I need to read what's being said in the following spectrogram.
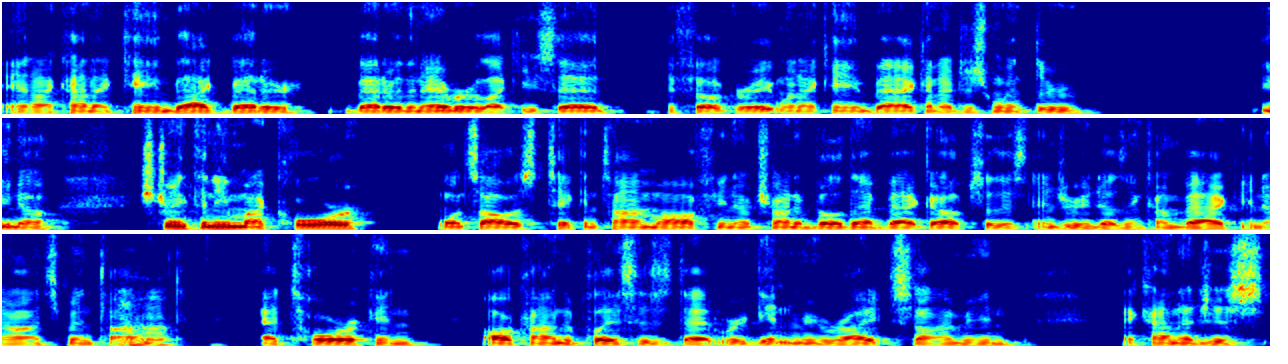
and I kind of came back better better than ever. Like you said, it felt great when I came back, and I just went through, you know, strengthening my core. Once I was taking time off, you know, trying to build that back up so this injury doesn't come back. You know, I spent time uh-huh. at Torque and all kind of places that were getting me right. So I mean, it kind of just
